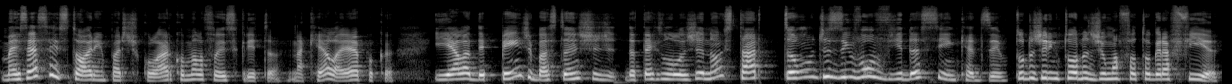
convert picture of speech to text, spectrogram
Mas essa história em particular, como ela foi escrita naquela época, e ela depende bastante de, da tecnologia não estar tão desenvolvida assim, quer dizer, tudo gira em torno de uma fotografia.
